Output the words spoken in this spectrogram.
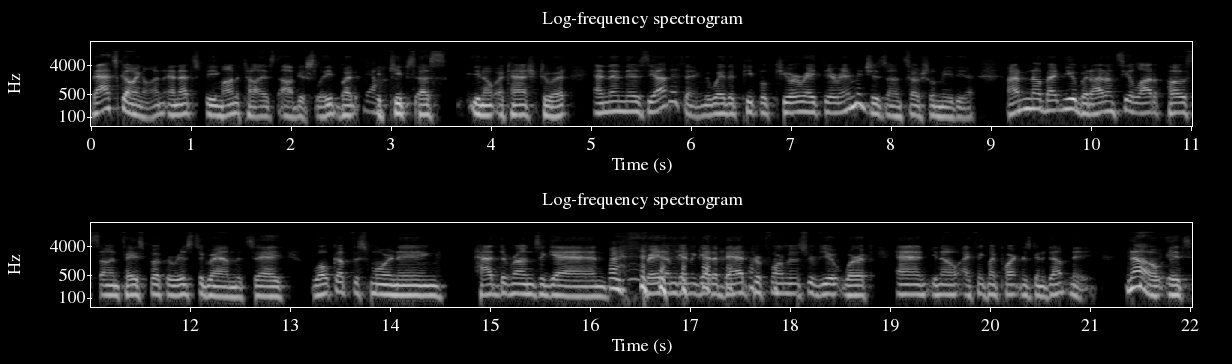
that's going on and that's being monetized obviously but yeah. it keeps us you know attached to it. And then there's the other thing the way that people curate their images on social media. I don't know about you but i don't see a lot of posts on facebook or instagram that say woke up this morning had the runs again afraid i'm going to get a bad performance review at work and you know i think my partner's going to dump me. No it's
